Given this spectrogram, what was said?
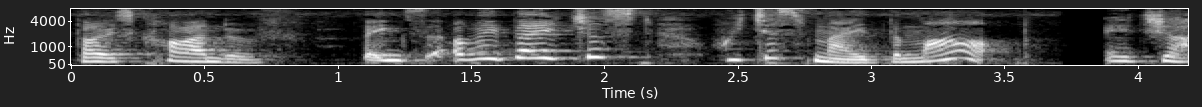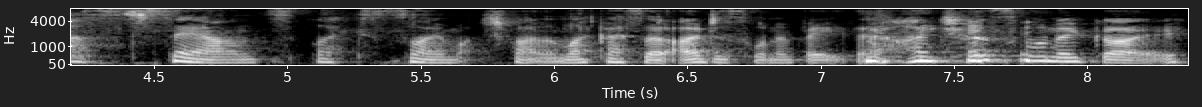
Those kind of things. I mean, they just, we just made them up. It just sounds like so much fun. And like I said, I just want to be there. I just want to go.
